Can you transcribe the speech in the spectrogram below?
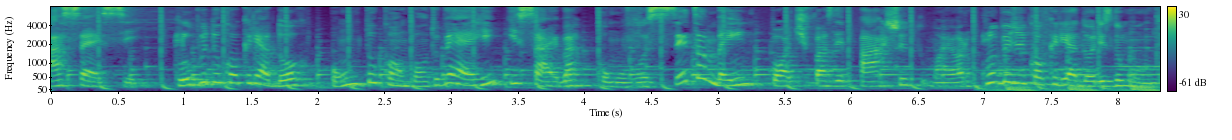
Acesse clubedococriador.com.br e saiba como você também pode fazer parte do maior clube de cocriadores do mundo.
